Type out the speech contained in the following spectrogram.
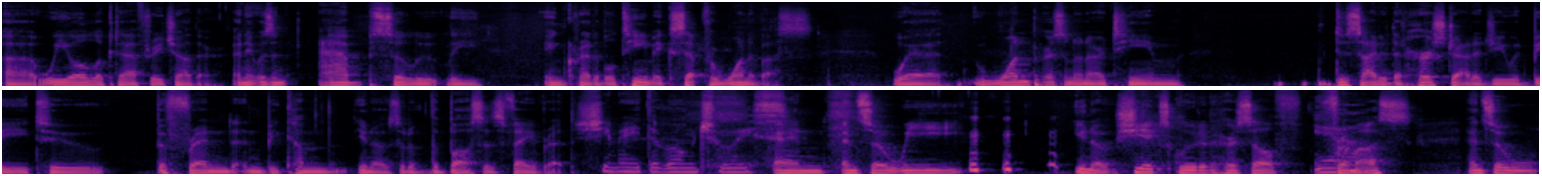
uh, we all looked after each other. And it was an absolutely incredible team, except for one of us, where one person on our team decided that her strategy would be to befriend and become, you know, sort of the boss's favorite. She made the wrong choice. And and so we you know she excluded herself Yeah. from us. And so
